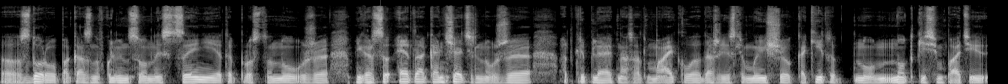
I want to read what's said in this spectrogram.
э, здорово показано в кульминационной сцене. Это просто, ну, уже, мне кажется, это окончательно уже открепляет нас от Майкла, даже если мы еще какие-то, ну, нотки симпатии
